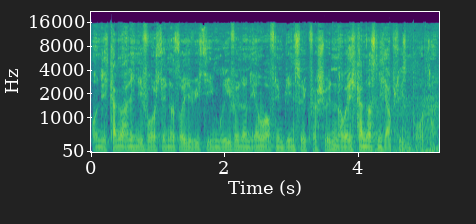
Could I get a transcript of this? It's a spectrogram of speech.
Und ich kann mir eigentlich nicht vorstellen, dass solche wichtigen Briefe dann irgendwo auf dem Dienstweg verschwinden. Aber ich kann das nicht abschließend beurteilen.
